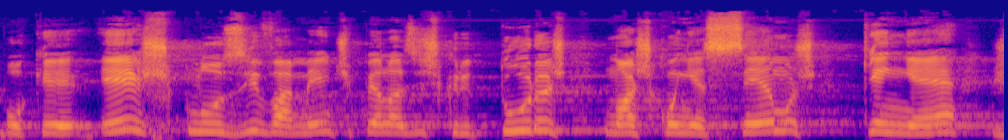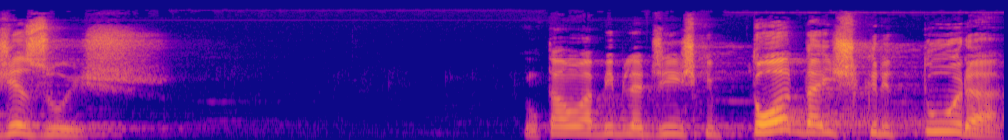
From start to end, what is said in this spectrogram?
porque exclusivamente pelas Escrituras nós conhecemos quem é Jesus. Então a Bíblia diz que toda a escritura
